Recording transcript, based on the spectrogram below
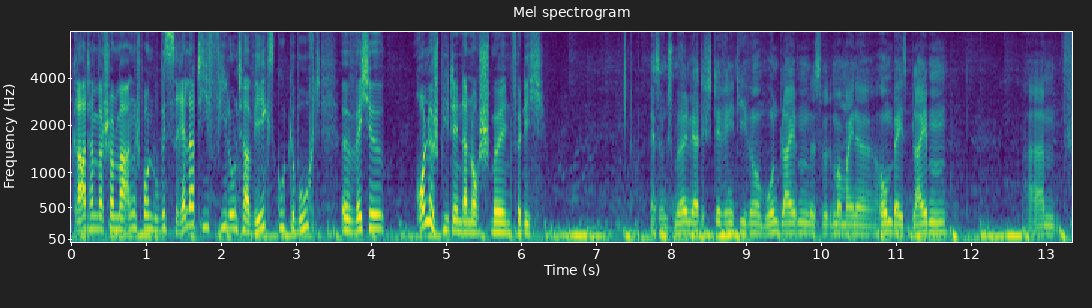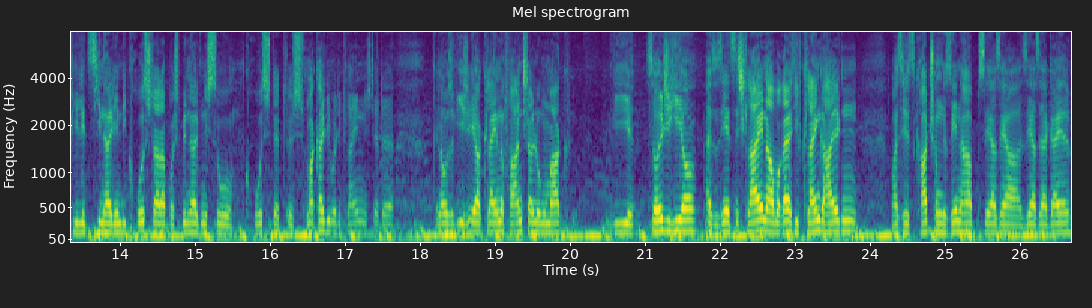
Gerade haben wir schon mal angesprochen, du bist relativ viel unterwegs, gut gebucht. Äh, welche Rolle spielt denn dann noch Schmölln für dich? Also in Schmölln werde ich definitiv immer wohnen bleiben. Das wird immer meine Homebase bleiben. Ähm, viele ziehen halt in die Großstadt, aber ich bin halt nicht so großstädtisch. Ich mag halt lieber die kleinen Städte, genauso wie ich eher kleine Veranstaltungen mag, wie solche hier. Also sind jetzt nicht klein, aber relativ klein gehalten, was ich jetzt gerade schon gesehen habe. Sehr, sehr, sehr, sehr geil.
